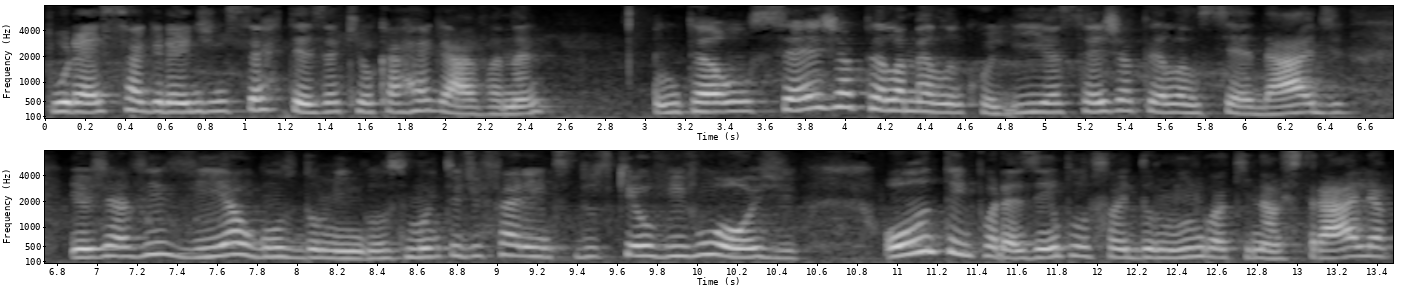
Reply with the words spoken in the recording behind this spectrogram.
por essa grande incerteza que eu carregava, né? Então, seja pela melancolia, seja pela ansiedade, eu já vivi alguns domingos muito diferentes dos que eu vivo hoje. Ontem, por exemplo, foi domingo aqui na Austrália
